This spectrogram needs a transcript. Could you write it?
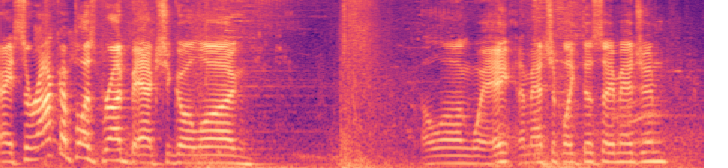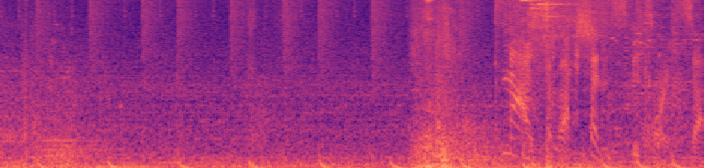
All right, Soraka plus Broadback should go along a long way in a matchup like this, I imagine. My selection speaks for itself.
